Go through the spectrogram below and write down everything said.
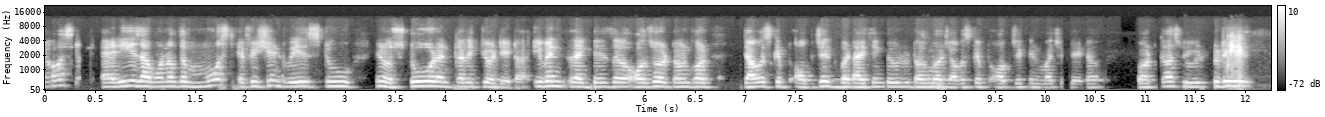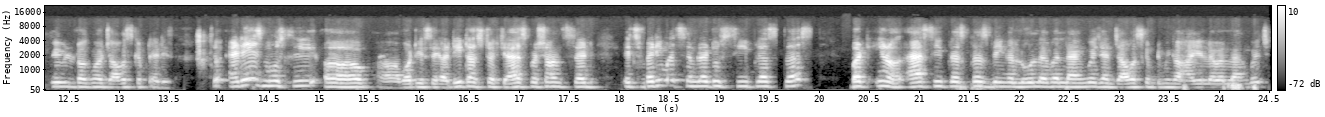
JavaScript arrays are one of the most efficient ways to, you know, store and collect your data. Even like there's a, also a term called JavaScript object, but I think we will be talking about JavaScript object in much later podcast. We will today we will talk about JavaScript arrays. So array is mostly uh, uh, what you say a data structure. As Prashant said, it's very much similar to C++, but you know, as C++ being a low-level language and JavaScript being a higher-level language,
